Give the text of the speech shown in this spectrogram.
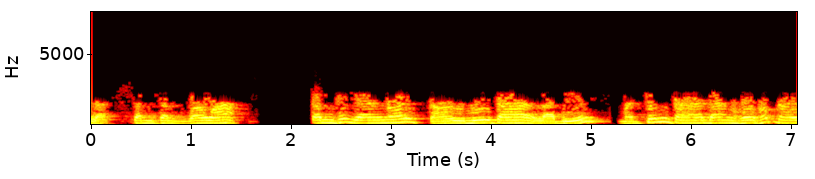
là xanh xanh quá quá. Tâm thế gian nói trời nuôi ta là biển, mà chúng ta đang hô hấp đây,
